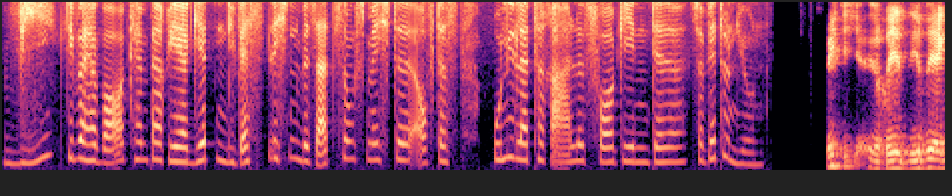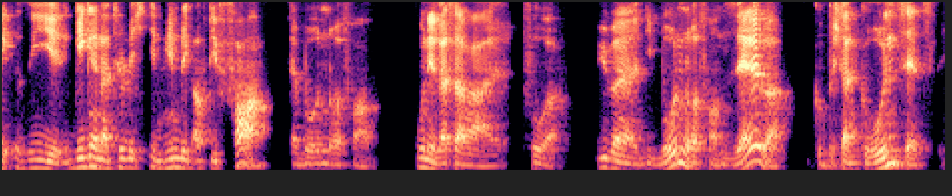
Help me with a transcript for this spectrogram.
Wie, lieber Herr Bauerkemper, reagierten die westlichen Besatzungsmächte auf das unilaterale Vorgehen der Sowjetunion? Richtig, sie, sie gingen natürlich im Hinblick auf die Form der Bodenreform unilateral vor über die Bodenreform selber bestand grundsätzlich,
